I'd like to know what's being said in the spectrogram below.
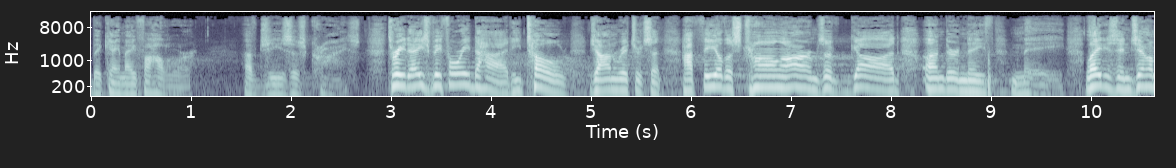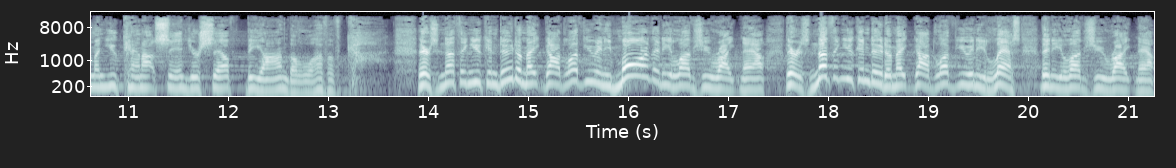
became a follower of Jesus Christ. Three days before he died, he told John Richardson, I feel the strong arms of God underneath me. Ladies and gentlemen, you cannot send yourself beyond the love of God. There's nothing you can do to make God love you any more than He loves you right now. There is nothing you can do to make God love you any less than He loves you right now.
